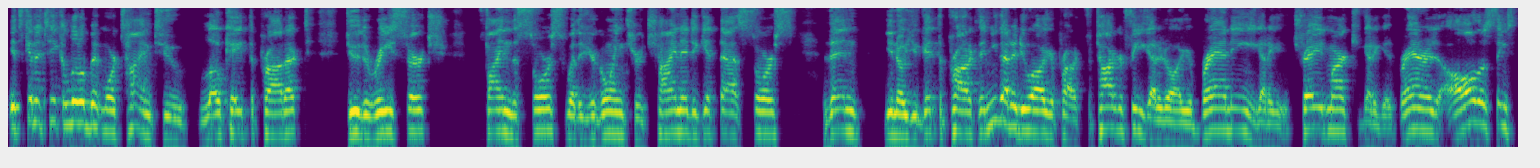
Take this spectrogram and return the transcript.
it's going to take a little bit more time to locate the product, do the research, find the source, whether you're going through China to get that source, then you know you get the product then you got to do all your product photography you got to do all your branding you got to get your trademark you got to get brand all those things.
